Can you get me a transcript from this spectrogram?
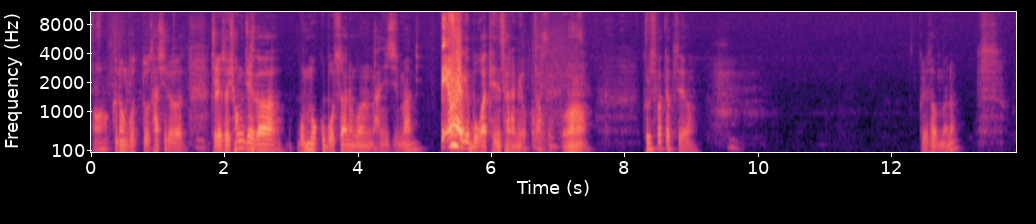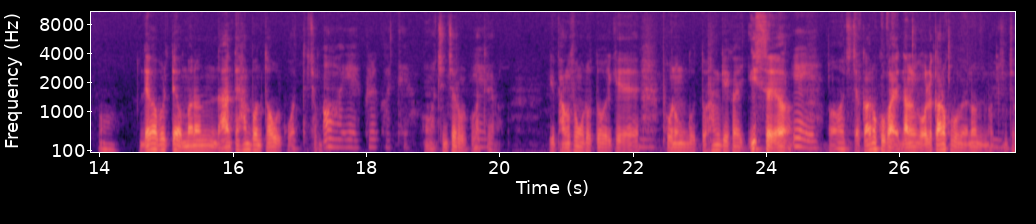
어 그런 것도 사실은 그래서 형제가 못 먹고 못 사는 건 아니지만 빼어나게 뭐가 된 사람이 없다 그래. 어. 그럴 수밖에 없어요. 그래서 엄마는 어 내가 볼 때 엄마는 나한테 한 번 더 올 것 같아. 좀. 어 예, 그럴 것 같아요. 어, 진짜로 올것 예. 같아요. 이 방송으로 또 이렇게 보는 것도 한계가 있어요. 예 예. 어, 진짜 까놓고 봐요. 나는 원래 까놓고 보면은 막 진짜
